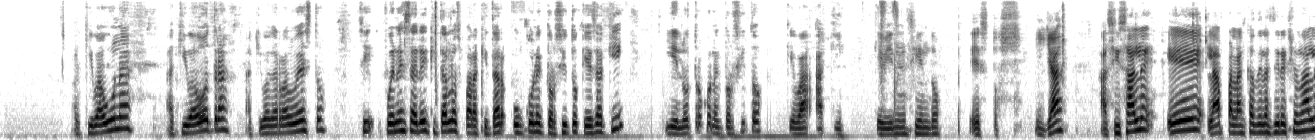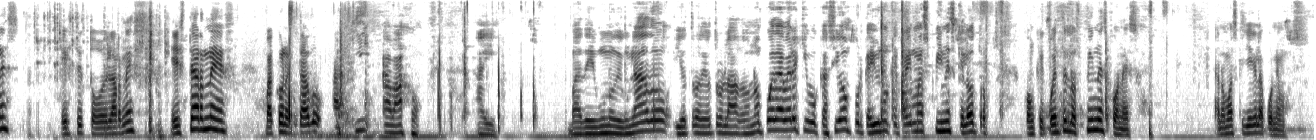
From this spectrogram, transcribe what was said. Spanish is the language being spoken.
Aquí va una, aquí va otra, aquí va agarrado esto. Sí, fue necesario quitarlos para quitar un conectorcito que es aquí y el otro conectorcito que va aquí, que vienen siendo estos. Y ya, así sale eh, la palanca de las direccionales. Este es todo el arnés. Este arnés va conectado aquí abajo. Ahí va de uno de un lado y otro de otro lado. No puede haber equivocación porque hay uno que trae más pines que el otro. Con que cuenten los pines con eso. Ya nomás que llegue la ponemos.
